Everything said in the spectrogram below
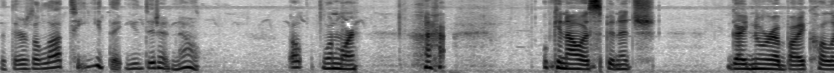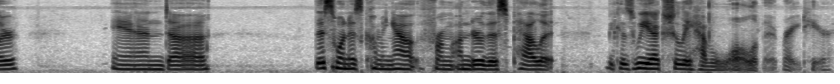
that there's a lot to eat that you didn't know. Oh, one more. Okinawa spinach, Gynura bicolor, and uh, this one is coming out from under this palette because we actually have a wall of it right here.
